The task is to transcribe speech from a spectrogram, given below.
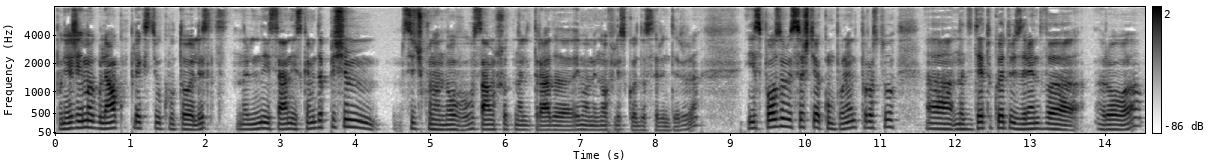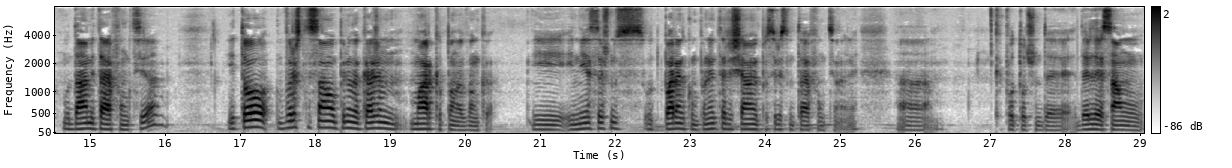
понеже има голяма комплексити около този лист, нали, ние сега не искаме да пишем всичко наново, само защото нали, трябва да имаме нов лист, който да се рендерира. И използваме същия компонент, просто а, на детето, което изрендва рола, му даваме тая функция и то връща само, примерно да кажем, маркъпа навънка. И, и ние всъщност от парен компонент решаваме посредством тази функция. Нали? А, какво точно да е. Дали да е само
